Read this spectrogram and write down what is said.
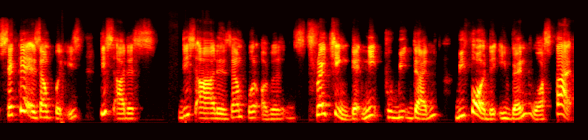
second example is these are the these are the example of the stretching that need to be done before the event was start.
